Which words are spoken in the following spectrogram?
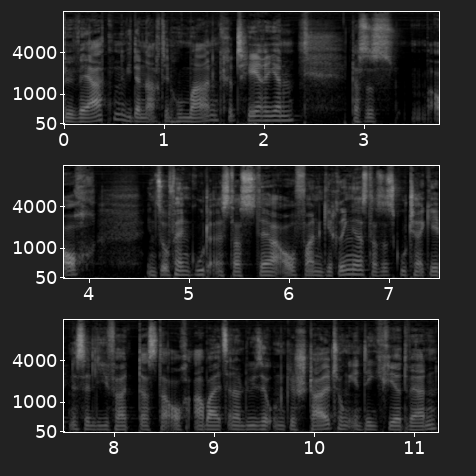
bewerten, wieder nach den humanen Kriterien. Das ist auch insofern gut, als dass der Aufwand gering ist, dass es gute Ergebnisse liefert, dass da auch Arbeitsanalyse und Gestaltung integriert werden.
